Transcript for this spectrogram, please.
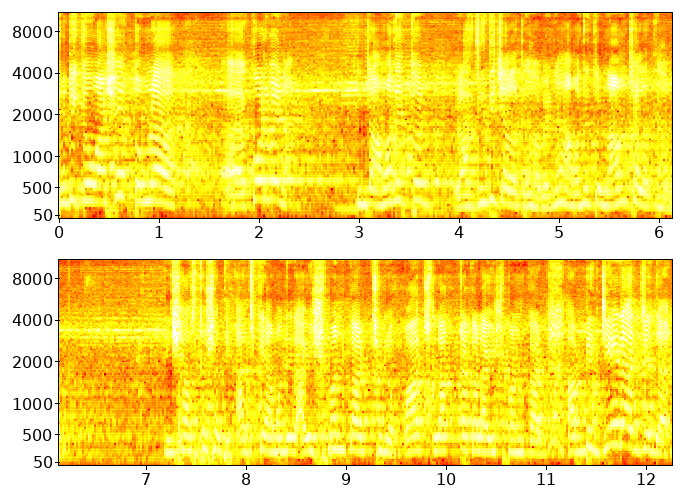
যদি কেউ আসে, তোমরা করবে না। কিন্তু আমাদের তো রাজনীতি চালাতে হবে না, আমাদের তো নাম চালাতে হবে। এই স্বাস্থ্যসাথী, আজকে আমাদের আয়ুষ্মান কার্ড ছিল, পাঁচ লাখ টাকার আয়ুষ্মান কার্ড। আপনি যে রাজ্যে যান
